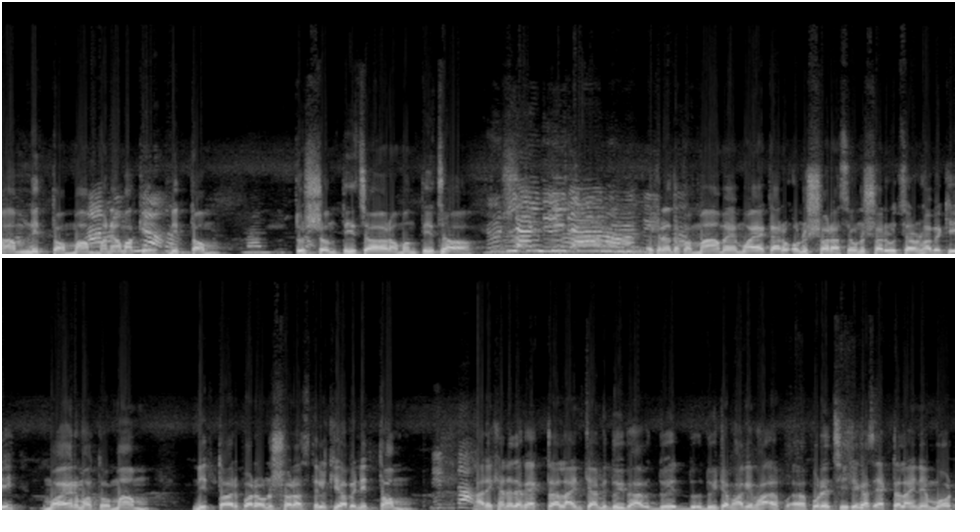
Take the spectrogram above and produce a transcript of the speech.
মাম নিত্যম মাম মানে আমাকে নিত্যম। তুষ্যন্তি চ। রমন্তি চ এখানে দেখো মামে ময়াকার অনুস্বর আছে। অনুস্বরের উচ্চারণ হবে কি? ময়ের মতো মাম। নিত্যয়ের পরে অনুস্বর আছে। তাহলে কি হবে? নিত্যম। আর এখানে দেখো একটা লাইনকে আমি দুই ভাগ দুইটা ভাগে পড়েছি ঠিক আছে? একটা লাইনে মোট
